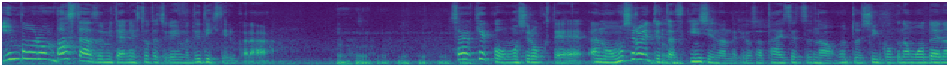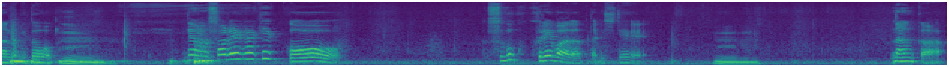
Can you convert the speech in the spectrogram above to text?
陰謀論バスターズみたいな人たちが今出てきてるからそれは結構面白くてあの面白いって言ったら不謹慎なんだけどさ大切な本当に深刻な問題なんだけどうん。でもそれが結構すごくクレバーだったりしてうん。なんか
